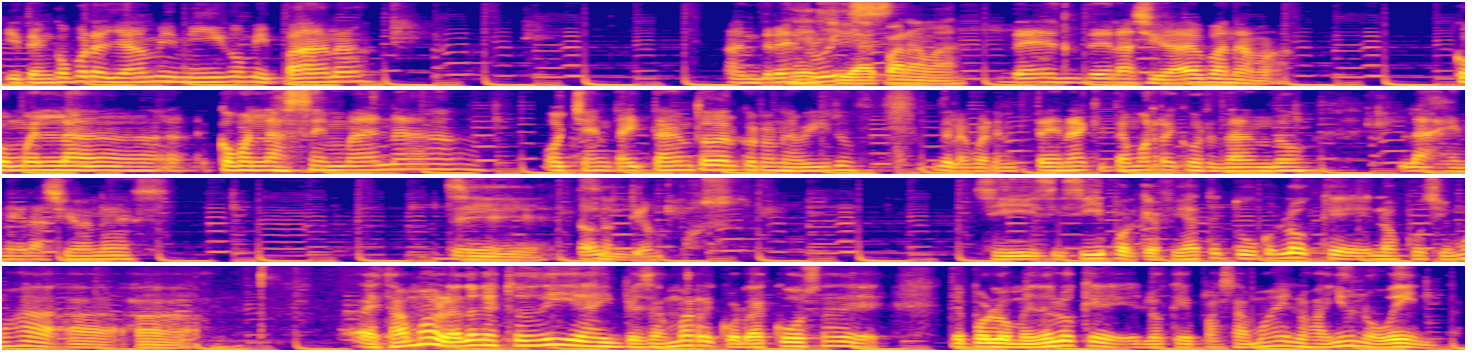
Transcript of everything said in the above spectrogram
Y tengo por allá a mi amigo, mi pana, Andrés De Ruiz, Ciudad de Panamá. desde la ciudad de Panamá. Como en la, como en la semana ochenta y tanto del coronavirus, de la cuarentena, aquí estamos recordando las generaciones de Sí, todos sí. los tiempos. Sí, sí, sí, porque fíjate tú lo que nos pusimos a, a- Estábamos hablando en estos días y empezamos a recordar cosas de, de por lo menos lo que, lo que pasamos en los años 90.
